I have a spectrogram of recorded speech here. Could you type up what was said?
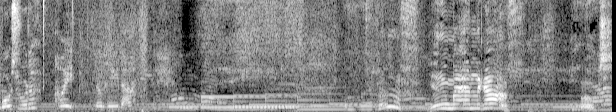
wakker worden? Hoi, Lorena. Je noemt me eindelijk af. Folks.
